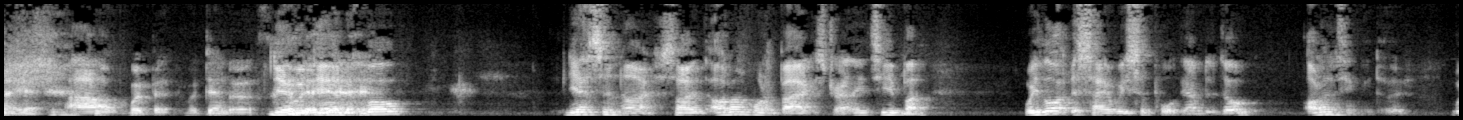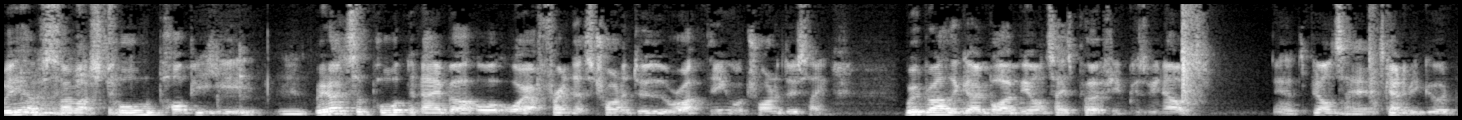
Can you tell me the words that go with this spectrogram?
yeah. um, We're, be- we're down to earth. yeah, we're down. well, yes and no. So I don't want to bag Australians here, but we like to say we support the underdog. I don't think we do. We have so much tall poppy here. Mm. We don't support the neighbour or, or our friend that's trying to do the right thing or trying to do something. We'd rather go buy Beyonce's perfume because we know it's you know, it's Beyonce. Yeah. It's going to be good,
